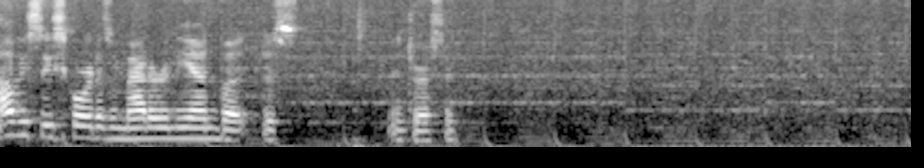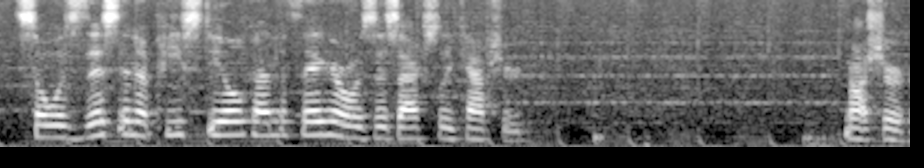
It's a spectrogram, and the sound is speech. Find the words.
Obviously, score doesn't matter in the end, but just interesting. So was this in a peace deal kind of thing, or was this actually captured? Not sure.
